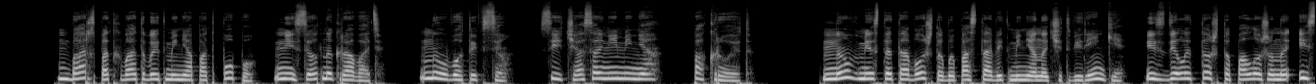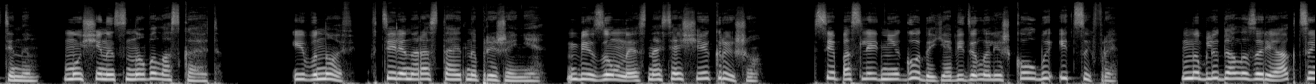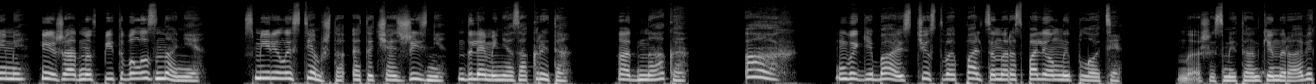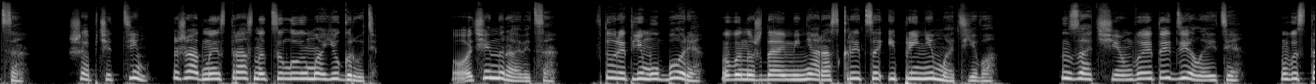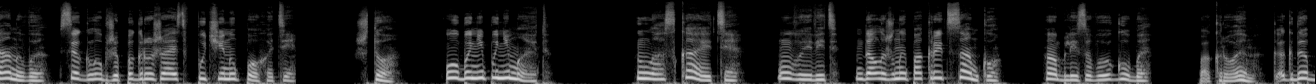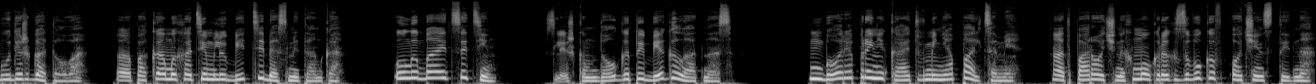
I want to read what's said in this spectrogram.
Барс подхватывает меня под попу, несет на кровать. Ну вот и все. Сейчас они меня покроют. Но вместо того, чтобы поставить меня на четвереньки и сделать то, что положено истинным, мужчины снова ласкают. И вновь в теле нарастает напряжение, безумное, сносящее крышу. Все последние годы я видела лишь колбы и цифры. Наблюдала за реакциями и жадно впитывала знания. Смирилась с тем, что эта часть жизни для меня закрыта. Однако... Ах! Выгибаюсь, чувствуя пальцы на распаленной плоти. «Наши сметанки нравятся?» – шепчет Тим, жадно и страстно целуя мою грудь. «Очень нравится», – вторит ему Боря, вынуждая меня раскрыться и принимать его. «Зачем вы это делаете?» Выстанываю, все глубже погружаясь в пучину похоти. «Что?» Оба не понимают. «Ласкаете. Вы ведь должны покрыть самку». Облизываю губы. «Покроем, когда будешь готова. А пока мы хотим любить тебя, сметанка». Улыбается Тим. «Слишком долго ты бегала от нас». Боря проникает в меня пальцами. От порочных мокрых звуков очень стыдно.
